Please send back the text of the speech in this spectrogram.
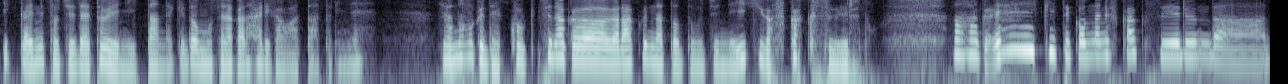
一回ね途中でトイレに行ったんだけどもう背中の針が終わった後にねいやなんかねこう背中が楽になった途中にね息が深く吸えるの。なんかえー、息ってこんなに深く吸えるんだっ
